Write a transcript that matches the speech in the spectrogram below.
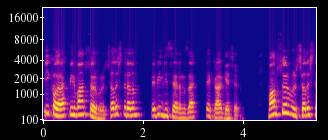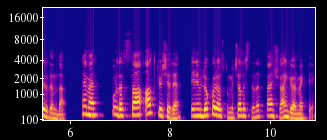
İlk olarak bir WAMP Server'ı çalıştıralım ve bilgisayarımıza tekrar geçelim. WAMP Server'ı çalıştırdığımda hemen burada sağ alt köşede benim localhost'umun çalıştığını ben şu an görmekteyim.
